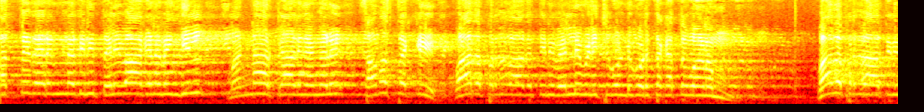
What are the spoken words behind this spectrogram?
കത്ത് തരുന്നതിന് തെളിവാകണമെങ്കിൽ മണ്ണാർക്കാട് ഞങ്ങൾ സമസ്തക്ക് വാദപ്രതിവാദത്തിന് വെല്ലുവിളിച്ചു കൊണ്ട് കൊടുത്ത കത്ത് വേണം. വാദപ്രതിവാദത്തിന്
